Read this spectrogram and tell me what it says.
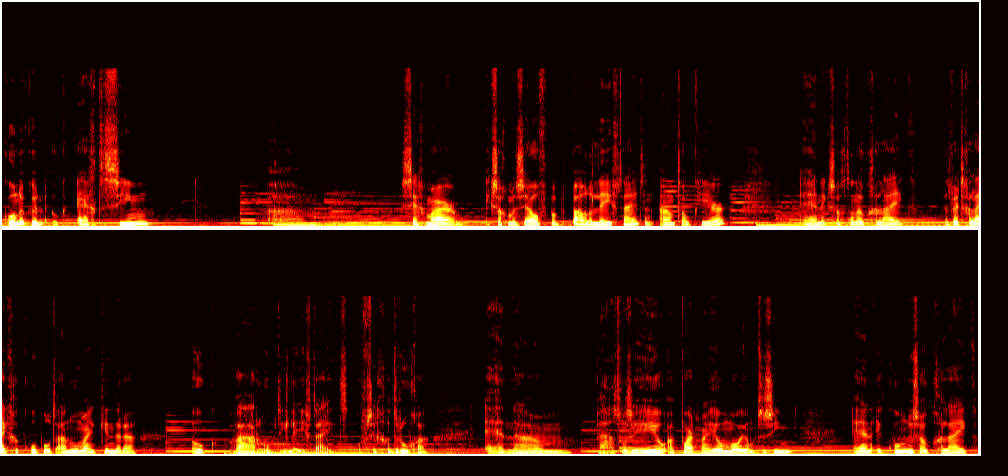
kon ik hun ook echt zien. Um, zeg maar, ik zag mezelf op een bepaalde leeftijd een aantal keer. En ik zag dan ook gelijk, het werd gelijk gekoppeld aan hoe mijn kinderen ook waren op die leeftijd. Of zich gedroegen. En um, ja, dat was heel apart, maar heel mooi om te zien. En ik kon dus ook gelijk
